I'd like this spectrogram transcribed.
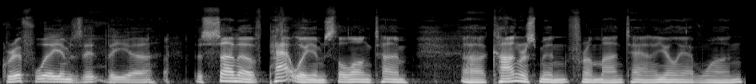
Griff Williams, the the, uh, the, son of Pat Williams, the longtime uh, congressman from Montana. You only have one,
